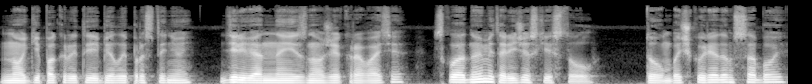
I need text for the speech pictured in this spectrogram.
ноги, покрытые белой простыней, деревянное изножье кровати, складной металлический стул, тумбочку рядом с собой.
